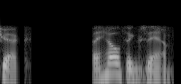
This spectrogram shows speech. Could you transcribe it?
Check. A health exam.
